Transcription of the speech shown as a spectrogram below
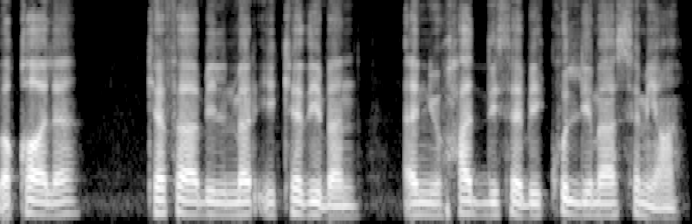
وقال كفى بالمرء كذبا أن يحدث بكل ما سمعه.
